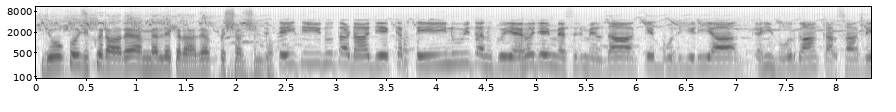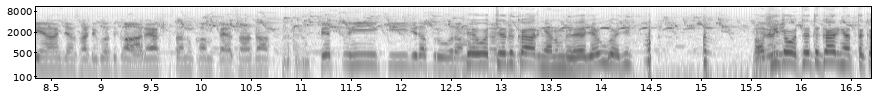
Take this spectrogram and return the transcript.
ਜੋ ਕੁਝ ਕਰਾ ਰਿਹਾ ਐਮਐਲਏ ਕਰਾ ਰਿਹਾ ਪ੍ਰਸ਼ਾਸਨ ਤੇ। ਤੋਂ 23 ਤਰੀਕ ਨੂੰ ਤੁਹਾਡਾ ਜੇਕਰ 23 ਨੂੰ ਵੀ ਤੁਹਾਨੂੰ ਕੋਈ ਇਹੋ ਜਿਹਾ ਮੈਸੇਜ ਮਿਲਦਾ ਕਿ ਬੋਲੀ ਜਿਹੜੀ ਆ ਅਸੀਂ ਹੋਰ ਗਾਂ ਕਰ ਸਕਦੇ ਆ ਜਾਂ ਸਾਡੇ ਕੋਲ ਅਧਿਕਾਰ ਆ ਤੁਹਾਨੂੰ ਕੰਮ ਪੈ ਸਕਦਾ ਫਿਰ ਤੁਸੀਂ ਕੀ ਜਿਹੜਾ ਪ੍ਰੋਗਰਾਮ ਤੇ ਉੱਚ ਅਧਿਕਾਰੀਆਂ ਨੂੰ ਮਿਲਿਆ ਜਾਊਗਾ ਜੀ। ਅਸੀਂ ਤਾਂ ਉੱਚ ਅਧਿਕਾਰੀਆਂ ਤੱਕ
